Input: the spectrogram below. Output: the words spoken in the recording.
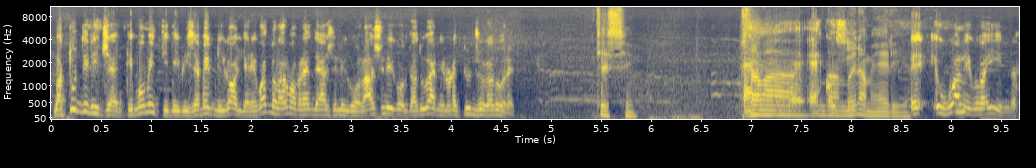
ma tu dirigente, i momenti devi saperli cogliere. Quando la Roma prende Ashley Cole, Ashley Cole da due anni non è più un giocatore. Sì, sì. Stava Eh, andando così. in America. È uguale Higuain.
